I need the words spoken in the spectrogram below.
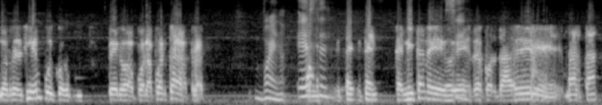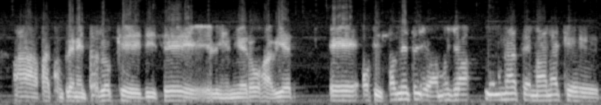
nos reciben, pues, pero por la puerta de atrás. Bueno, este... permítame eh, recordar, eh, Marta, para complementar lo que dice el ingeniero Javier. Eh, oficialmente llevamos ya una semana que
